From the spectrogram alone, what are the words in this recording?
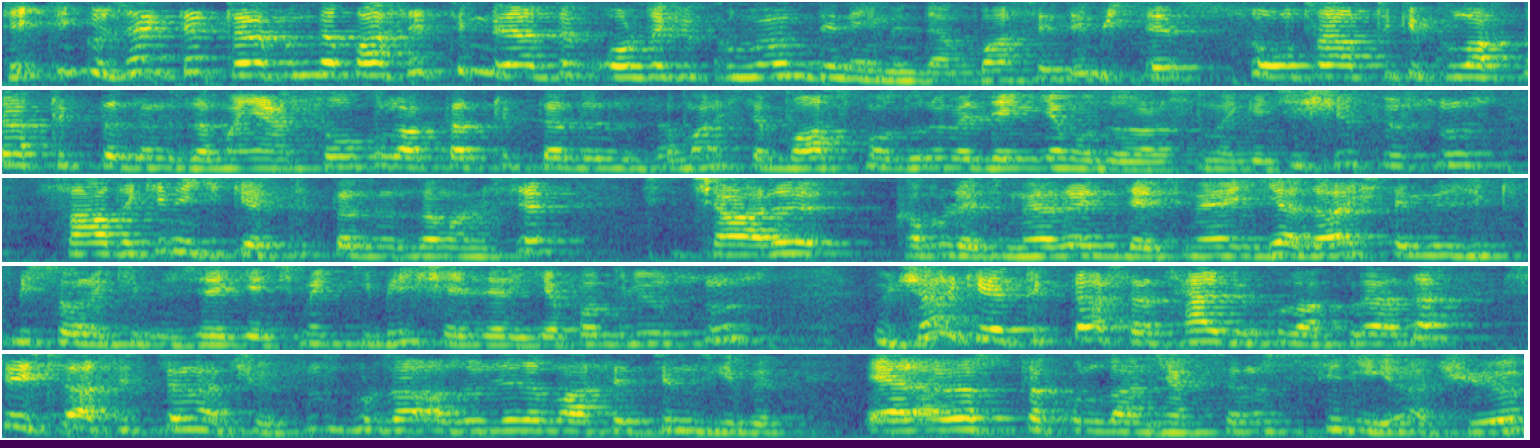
Teknik özellikler tarafında bahsettim. Biraz da oradaki kullanım deneyiminden bahsedeyim. İşte sol taraftaki kulaklığa tıkladığınız zaman yani sol kulaklığa tıkladığınız zaman işte bas modunu ve denge modu arasında geçiş yapıyorsunuz. Sağdakine iki kez tıkladığınız zaman ise işte çağrı kabul etme, reddetme ya da işte müzik bir sonraki müziğe geçmek gibi şeyleri yapabiliyorsunuz. Üçer kere tıklarsanız her bir kulaklığa da sesli asistanı açıyorsunuz. Burada az önce de bahsettiğimiz gibi eğer iOS'ta kullanacaksanız Siri açıyor.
